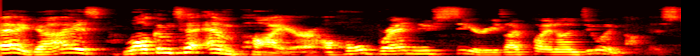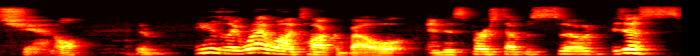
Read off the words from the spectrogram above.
Hey guys, welcome to Empire, a whole brand new series I plan on doing on this channel. Usually, what I want to talk about in this first episode is just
